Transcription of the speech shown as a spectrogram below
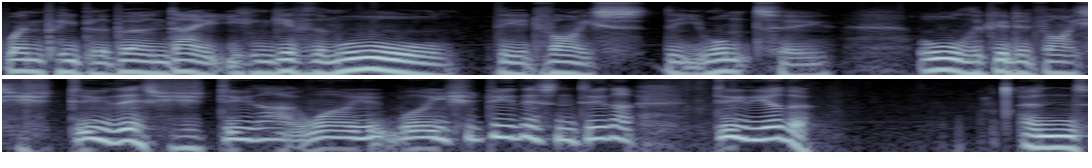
when people are burned out, you can give them all the advice that you want to, all the good advice. You should do this, you should do that, well, you, well, you should do this and do that, do the other. And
